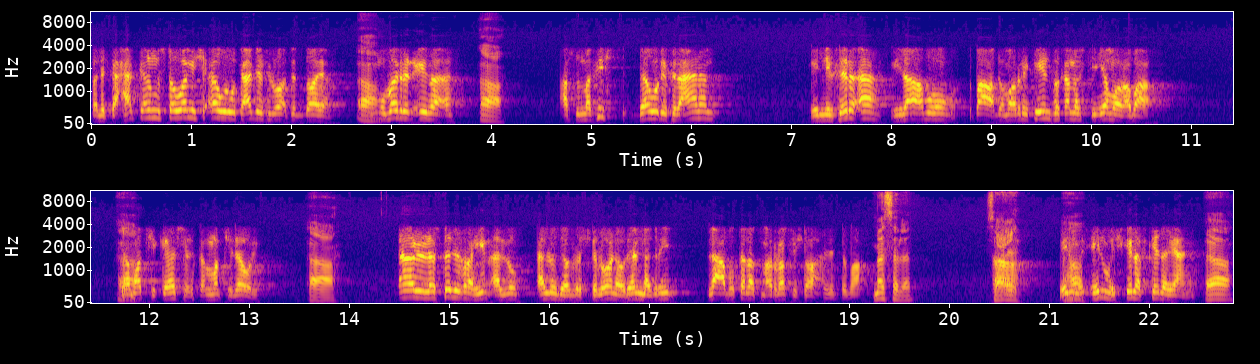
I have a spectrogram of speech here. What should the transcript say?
فالاتحاد كان مستواه مش قوي وتعادل في الوقت الضايع. آه. المبرر إيه بقى؟ آه. أصل ما فيش دوري في العالم إن فرقة يلعبوا بعض مرتين في خمس أيام ورا بعض. ده آه. ماتش كاس ده كان ماتش دوري. آه. قال الأستاذ إبراهيم قال له قال له ده برشلونة وريال مدريد لعبوا ثلاث مرات في شهر ضد بعض مثلا. صحيح. إيه آه. الم- إيه المشكلة في كده يعني؟ آه.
